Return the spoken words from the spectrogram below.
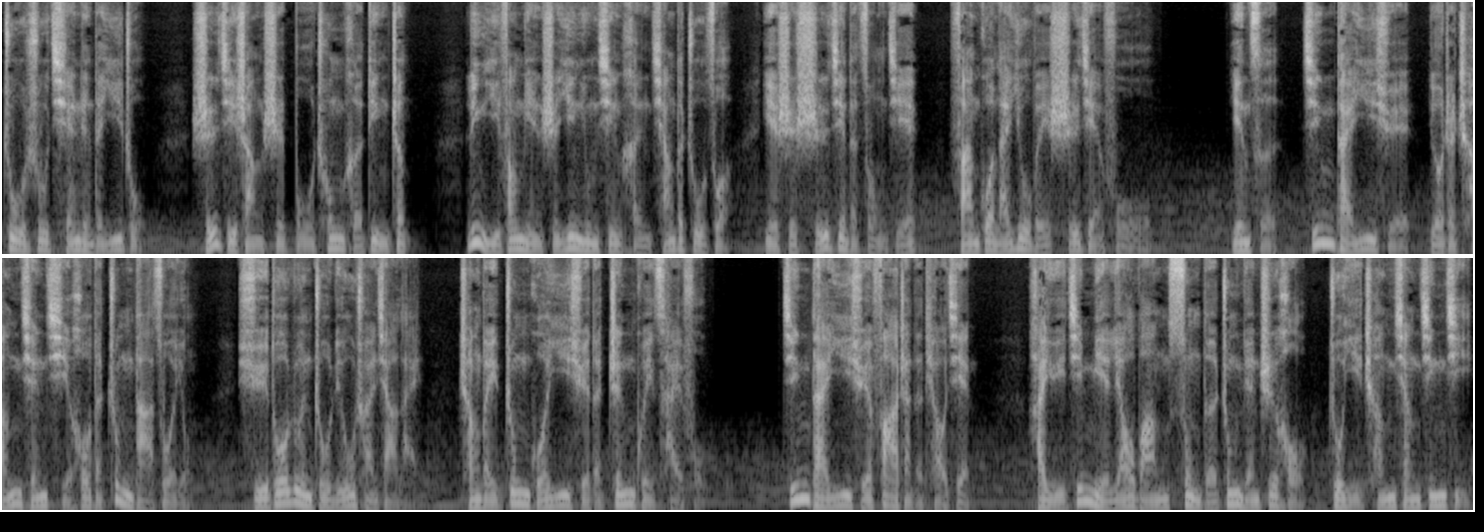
著书前人的医著，实际上是补充和订正；另一方面是应用性很强的著作，也是实践的总结。反过来又为实践服务。因此，金代医学有着承前启后的重大作用，许多论著流传下来，成为中国医学的珍贵财富。金代医学发展的条件。还与金灭辽王宋德中原之后，注意城乡经济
